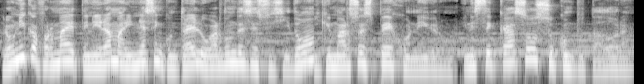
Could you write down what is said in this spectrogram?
La única forma de detener a Marina es encontrar el lugar donde se suicidó y quemar su espejo negro, en este caso su computadora.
